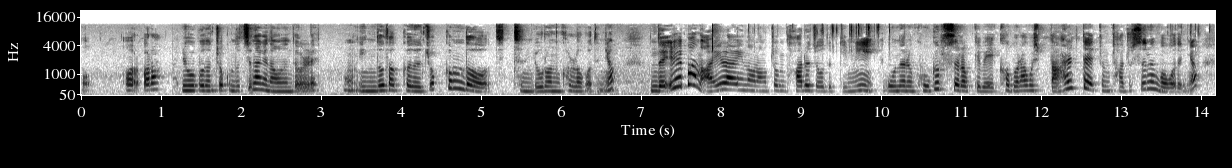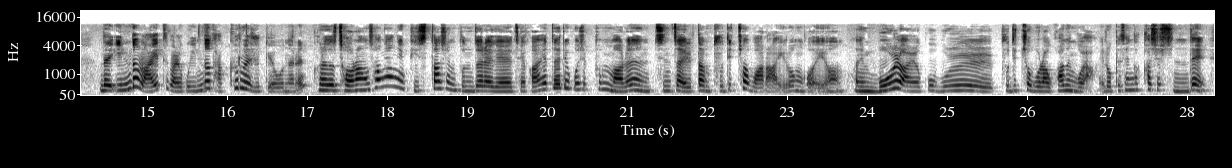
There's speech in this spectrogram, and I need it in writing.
어, 어, 어라? 이거보다 조금 더 진하게 나오는데 원래? 어, in the dark는 조금 더 짙은 요런 컬러거든요. 근데 일반 아이라이너랑 좀 다르죠, 느낌이. 오늘은 고급스럽게 메이크업을 하고 싶다 할 때 좀 자주 쓰는 거거든요. 근데 in the light 말고 in the dark로 해줄게요, 오늘은. 그래서 저랑 성향이 비슷하신 분들에게 제가 해드리고 싶은 말은 진짜 일단 부딪혀봐라, 이런 거예요. 아니, 뭘 알고 뭘 부딪혀보라고 하는 거야. 이렇게 생각하실 수 있는데,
